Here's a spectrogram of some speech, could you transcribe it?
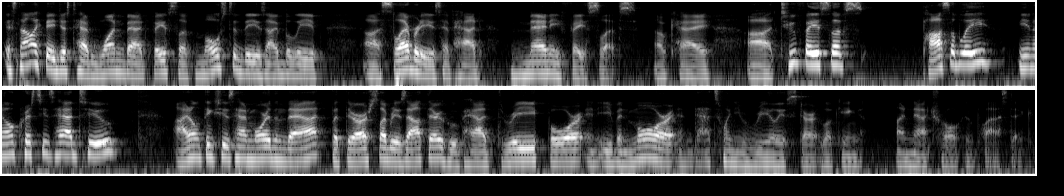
It's not like they just had one bad facelift. Most of these, I believe, uh, celebrities have had many facelifts. Okay, uh, two facelifts, possibly. You know, Christie's had two. I don't think she's had more than that, but there are celebrities out there who've had three, four, and even more, and that's when you really start looking unnatural and plastic.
